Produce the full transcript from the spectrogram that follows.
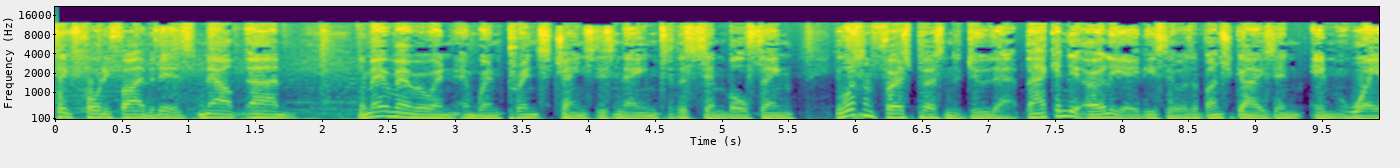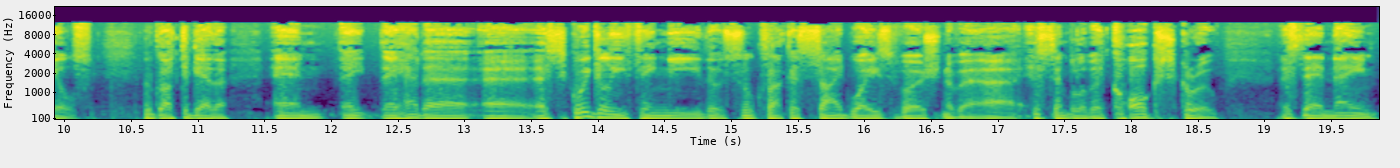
645 it is. Now, um, you may remember when when Prince changed his name to the symbol thing. He wasn't the first person to do that. Back in the early 80s, there was a bunch of guys in, in Wales who got together and they, they had a, a, a squiggly thingy that looks like a sideways version of a, a symbol of a corkscrew as their name.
